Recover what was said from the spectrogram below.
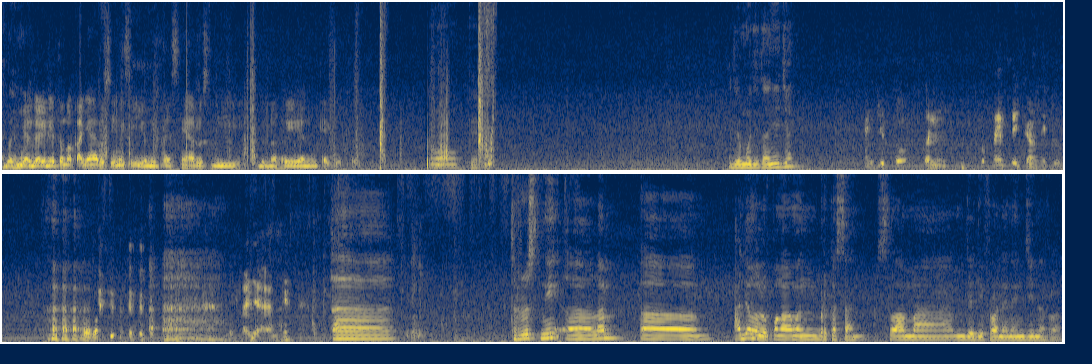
Buat jagain itu makanya harus ini sih unit testnya harus dibenerin kayak gitu. Oke. Okay. ada mau ditanya Jan? Lanjut tuh kan pemain pegang itu pertanyaannya. Uh, terus nih uh, lam uh, ada nggak lo pengalaman berkesan selama menjadi front end engineer lah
